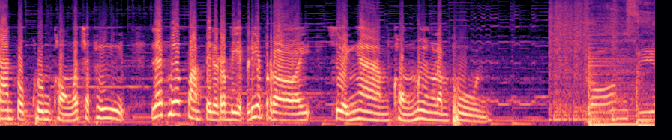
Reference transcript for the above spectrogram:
การปกคลุมของวัชพืช และเพื่อความเป็นระเบียบเรียบร้อย สวยงามของเมืองลำพูนพร้อมเสีย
